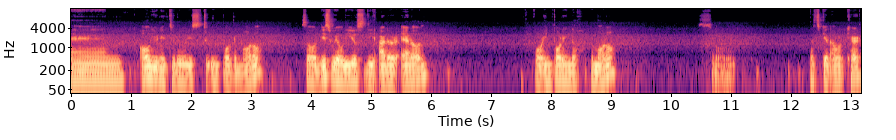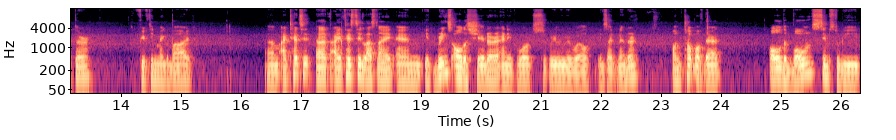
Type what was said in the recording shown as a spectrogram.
and all you need to do is to import the model. So this will use the other add-on for importing the, the model. So let's get our character 15 megabyte. Um, I tested uh, I tested last night and it brings all the shader and it works really really well inside Blender. On top of that all the bones seems to be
